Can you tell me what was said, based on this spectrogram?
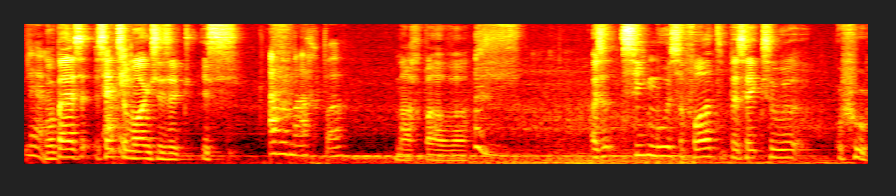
ja. Wobei 6 Okay. Uhr morgens ist, ist Aber machbar. machbar, aber. Also 7 Uhr sofort, bei 6 Uhr, uhu,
